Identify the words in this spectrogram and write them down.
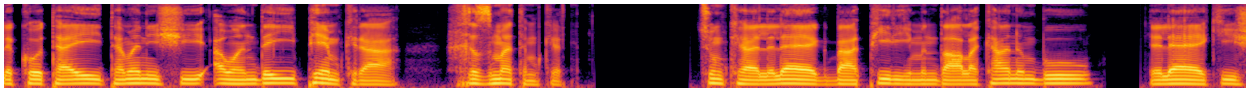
لە کۆتایی تەمەنیشی ئەوەندەی پێم کرا خزمەتم کرد چونکە لە لایەک باپیری منداڵەکانم بوو لە لایەکیش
